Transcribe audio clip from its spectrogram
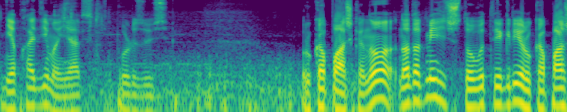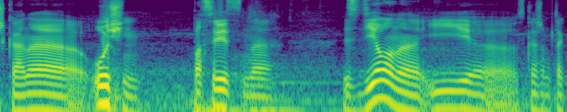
необходимо, я все-таки пользуюсь рукопашкой. Но надо отметить, что в этой игре рукопашка, она очень посредственно сделана и, э, скажем так,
